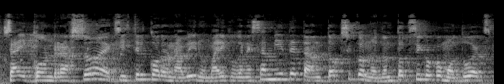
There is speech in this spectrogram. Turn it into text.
O sea, y con razón existe el coronavirus, marico, con ese ambiente tan tóxico, no tan tóxico como tú, ex.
